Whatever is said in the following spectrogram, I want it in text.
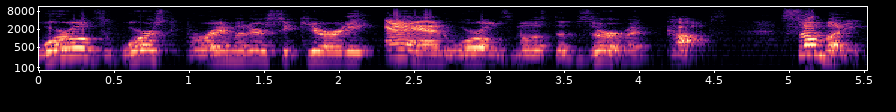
World's worst perimeter security and world's most observant cops. Somebody,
